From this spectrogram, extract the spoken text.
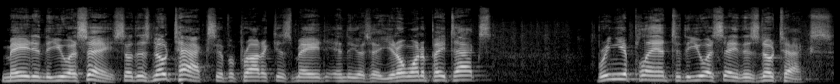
made in the USA. So there's no tax if a product is made in the USA. You don't want to pay tax? Bring your plant to the USA. There's no tax.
